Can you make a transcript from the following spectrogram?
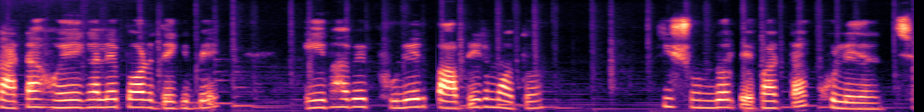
কাটা হয়ে গেলে পর দেখবে এইভাবে ফুলের পাপড়ির মতো কি সুন্দর পেপারটা খুলে যাচ্ছে।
